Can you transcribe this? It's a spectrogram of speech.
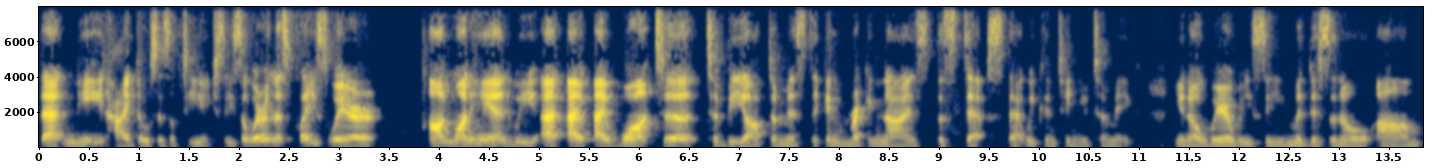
that need high doses of thc so we're in this place where on one hand we i i, I want to to be optimistic and recognize the steps that we continue to make you know where we see medicinal um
